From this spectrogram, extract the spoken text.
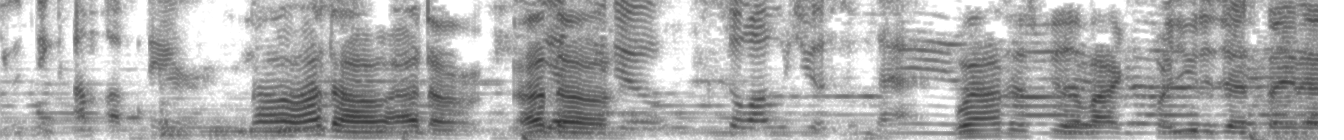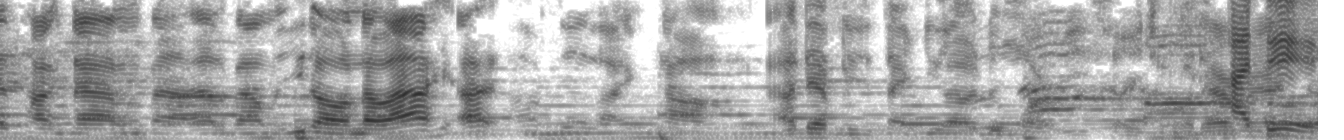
you think I'm up there. no, I don't. I don't. I yes, don't. you do. So why would you assume that? Well, I just feel like for you to just say that, talk down about Alabama, you don't know. I, I, I feel like no. I definitely think you ought to do more research or whatever. I did.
